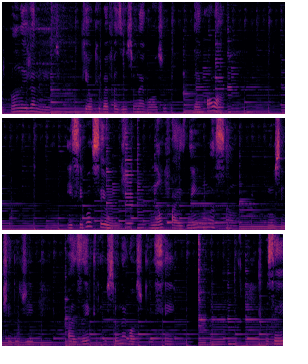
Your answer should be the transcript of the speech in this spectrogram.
de planejamento, que é o que vai fazer o seu negócio decolar. E se você hoje não faz nenhuma ação no sentido de fazer o seu negócio crescer, você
